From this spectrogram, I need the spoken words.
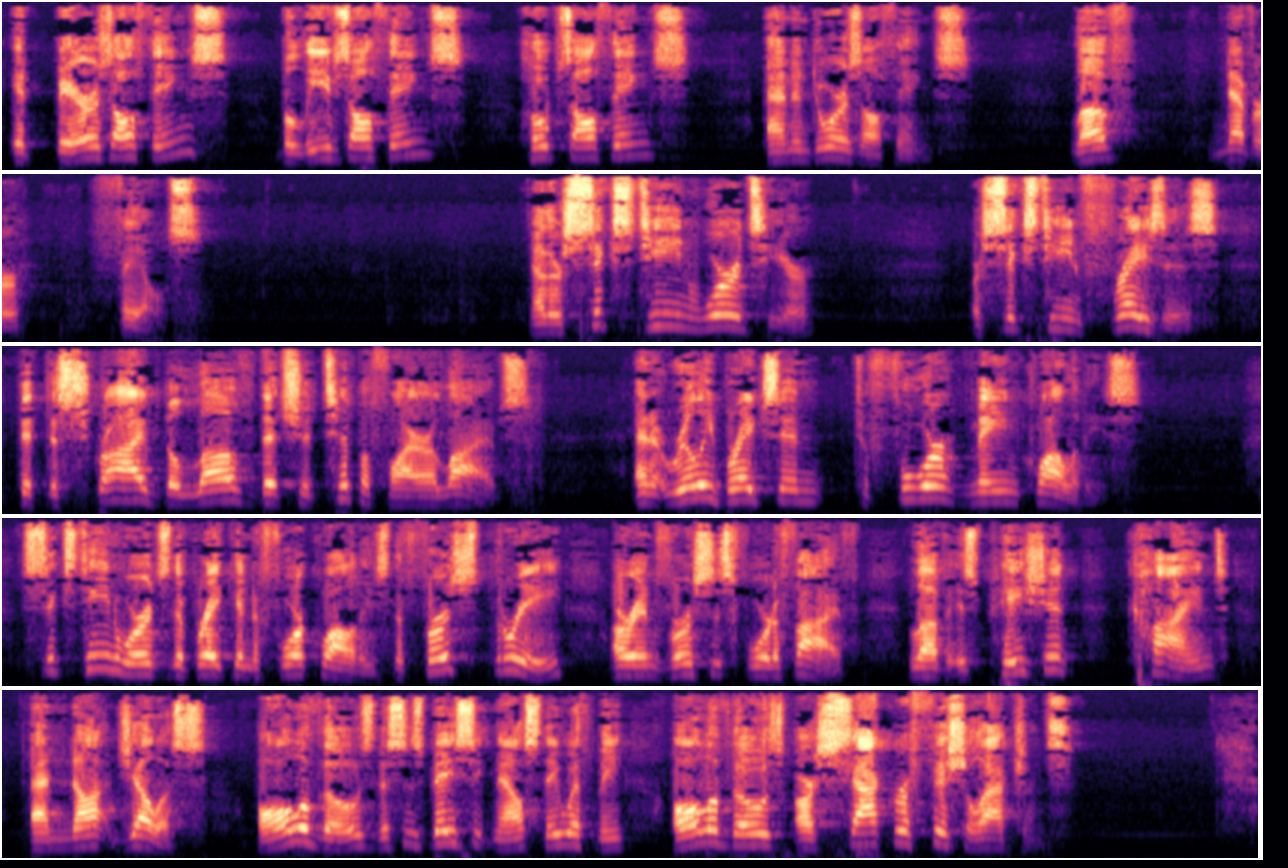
It bears all things, believes all things, hopes all things, and endures all things. Love never fails. Now there's 16 words here, or 16 phrases that describe the love that should typify our lives. And it really breaks into four main qualities. 16 words that break into four qualities. The first three are in verses 4 to 5. Love is patient, kind, and not jealous. All of those, this is basic now, stay with me, all of those are sacrificial actions.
